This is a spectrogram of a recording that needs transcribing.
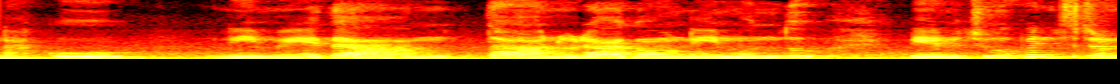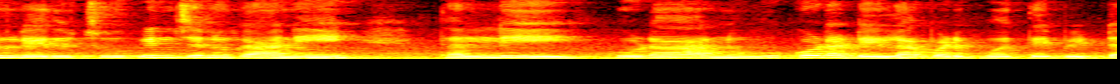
నాకు నీ మీద అంత అనురాగం నీ ముందు నేను చూపించడం లేదు చూపించను కానీ తల్లి కూడా నువ్వు కూడా డీలా పడిపోతే బిడ్డ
